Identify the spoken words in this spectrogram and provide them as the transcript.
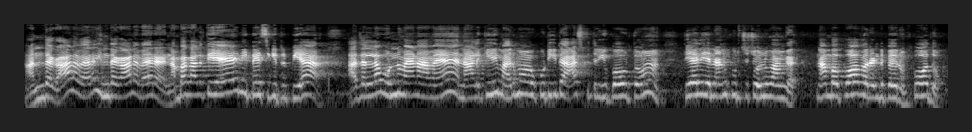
அந்த காலம் வேற இந்த காலம் வேற. நம்ம காலத்தையே நீ பேசிக்கிட்டு இருப்பியா? அதெல்லாம் ஒண்ணும் வேணாம் அவன். நாளைக்கு மருமகளை கூட்டிக்கிட்டு ஆஸ்பத்திரிக்கு போகட்டும். தேதி என்னன்னு குறிச்சு சொல்லுவாங்க. நம்ம போவோம் ரெண்டு பேரும். போதும்.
